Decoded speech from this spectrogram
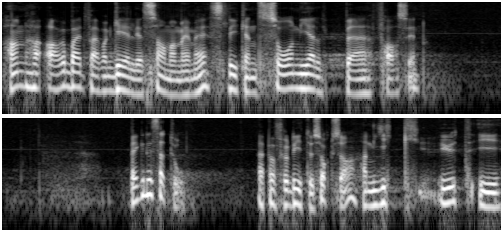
Han har arbeid for evangeliet sammen med meg, slik en sønn hjelper far sin. Begge disse to, Epafroditus også, han gikk ut i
